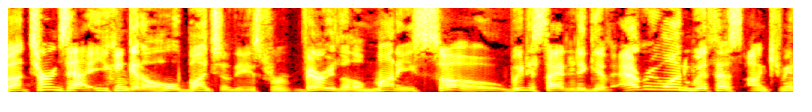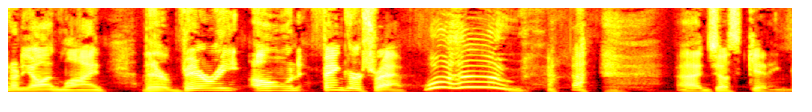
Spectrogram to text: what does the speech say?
Well, it turns out you can get a whole bunch of these for very little money. So we decided to give everyone with us on Community Online their very own finger trap. Woohoo! uh, just kidding.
